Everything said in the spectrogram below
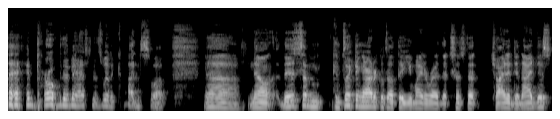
and probe their asses with a cotton swab. Uh, now, there's some conflicting articles out there you might have read that says that China denied this.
